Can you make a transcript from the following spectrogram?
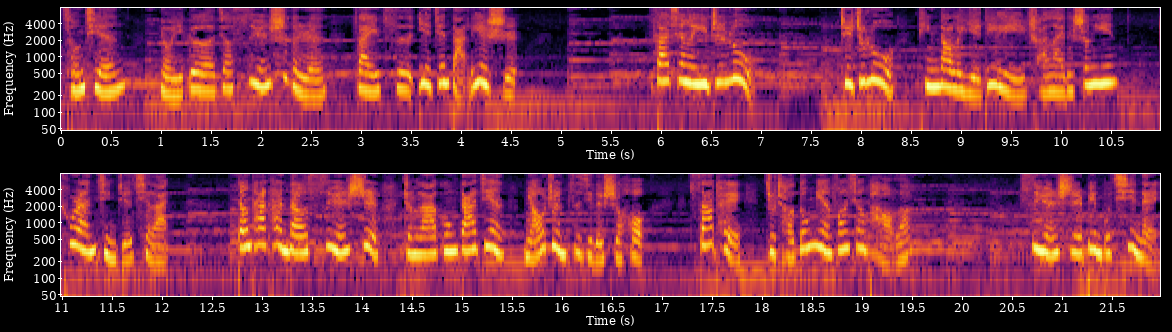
从前有一个叫思源氏的人，在一次夜间打猎时，发现了一只鹿。这只鹿听到了野地里传来的声音，突然警觉起来。当他看到思源氏正拉弓搭箭，瞄准自己的时候，撒腿就朝东面方向跑了。思源氏并不气馁，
